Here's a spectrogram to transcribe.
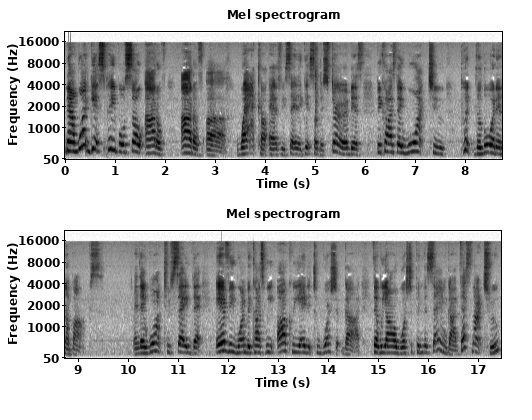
Now, what gets people so out of out of uh, whack, as we say, they get so disturbed is because they want to put the Lord in a box. And they want to say that everyone, because we are created to worship God, that we all worship in the same God. That's not true.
